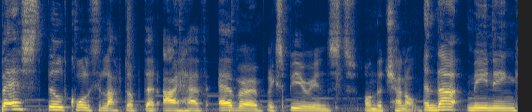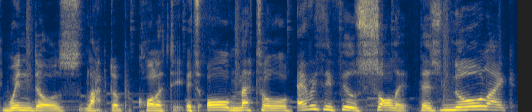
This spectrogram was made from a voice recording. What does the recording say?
best build quality laptop that I have ever experienced on the channel. And that meaning Windows laptop quality. It's all metal, everything feels solid. There's no like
